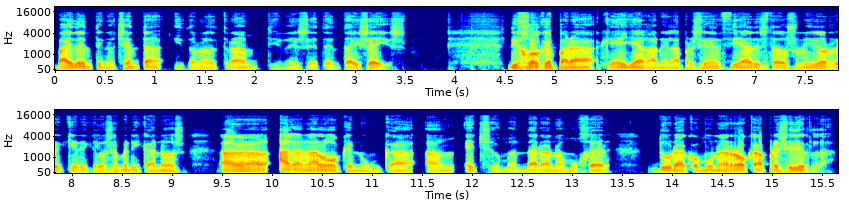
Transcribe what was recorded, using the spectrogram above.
Biden tiene 80 y Donald Trump tiene 76. Dijo que para que ella gane la presidencia de Estados Unidos requiere que los americanos hagan, algo que nunca han hecho, mandar a una mujer dura como una roca a presidirla.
